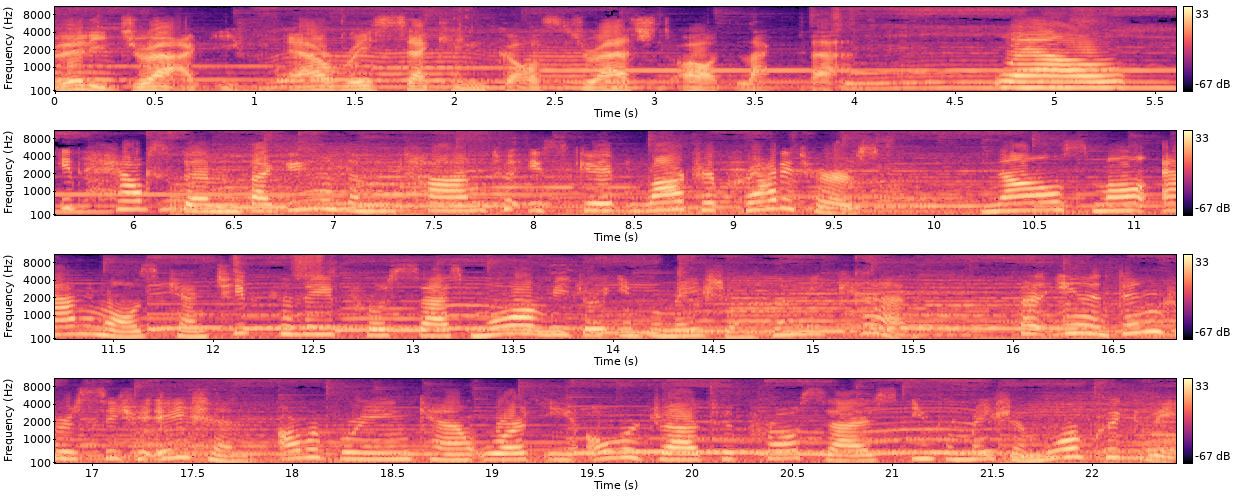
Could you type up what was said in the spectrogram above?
really drag if every second got stretched out like that. Well, it helps them by giving them time to escape larger predators. Now, small animals can typically process more visual information than we can. But in a dangerous situation, our brain can work in overdrive to process information more quickly.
